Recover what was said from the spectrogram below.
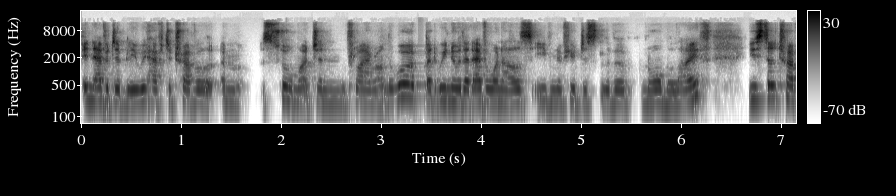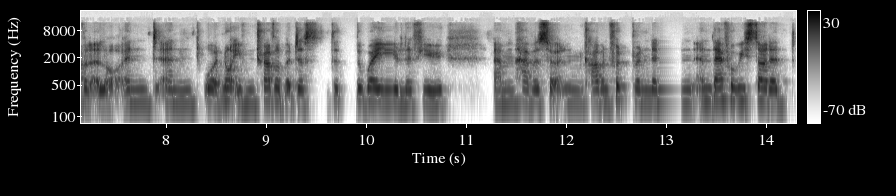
inevitably we have to travel um, so much and fly around the world but we know that everyone else even if you just live a normal life you still travel a lot and and or not even travel but just the, the way you live you um, have a certain carbon footprint. And, and therefore we started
